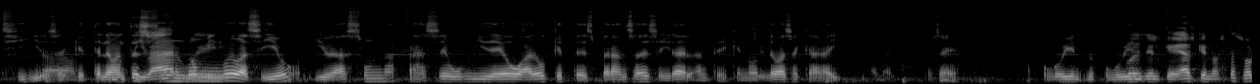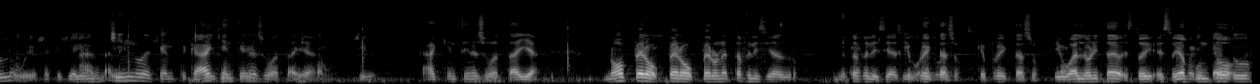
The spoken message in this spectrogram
Sí, o sea, que te levantes motivar, un domingo de vacío y veas una frase, un video o algo que te dé esperanza de seguir adelante, de que no Sí, te vas a quedar ahí. O sea, me pongo bien, me pongo bien. Pues el que veas que no estás solo, güey. O sea, que si hay un chingo de gente. que Cada quien gente tiene su batalla. Sí. Cada quien tiene su batalla. No, pero, pero, pero neta felicidades, bro. Gracias. felicidades, qué Igual, proyectazo, qué proyectazo. Igual ahorita estoy, estoy a punto, tú,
